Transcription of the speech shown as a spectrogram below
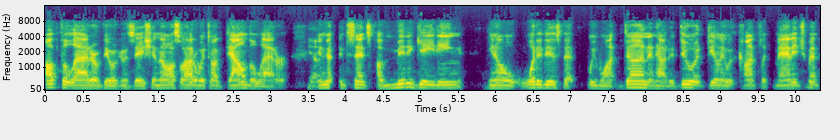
up the ladder of the organization? And also, how do I talk down the ladder yeah. in the in sense of mitigating, you know, what it is that we want done and how to do it, dealing with conflict management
